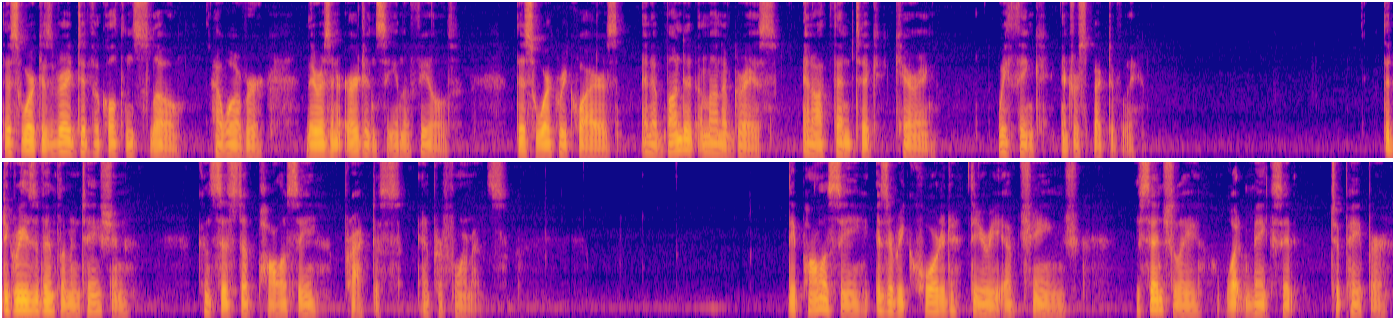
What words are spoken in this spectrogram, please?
This work is very difficult and slow. However, there is an urgency in the field. This work requires an abundant amount of grace and authentic caring. We think introspectively. The degrees of implementation consist of policy, practice, and performance. The policy is a recorded theory of change, essentially what makes it to paper,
